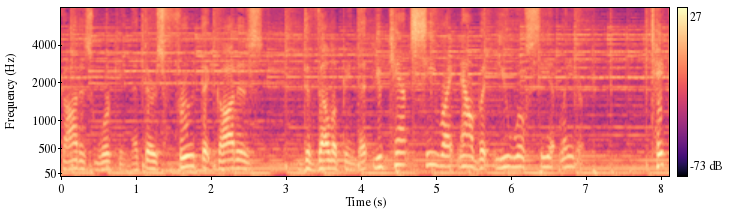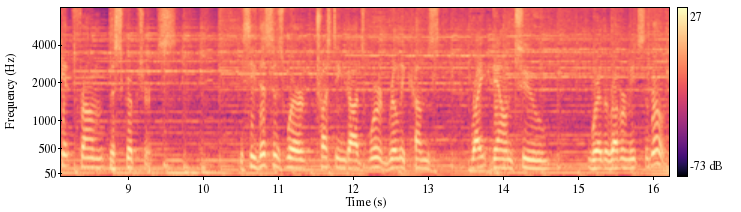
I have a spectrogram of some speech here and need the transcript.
God is working, that there's fruit that God is developing that you can't see right now, but you will see it later. Take it from the scriptures. You see, this is where trusting God's word really comes right down to where the rubber meets the road.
